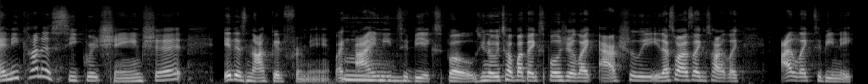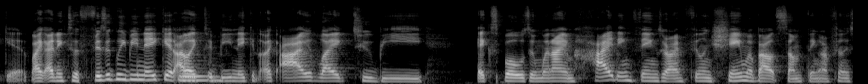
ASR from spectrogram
any kind of secret shame shit it is not good for me. Like i mm. need to be exposed. You know we talk about the exposure like actually that's why i was like sorry like i like to be naked. Like i need to physically be naked. I like to mm. be naked. Like i like to be exposed. And when i'm hiding things or i'm feeling shame about something i'm feeling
